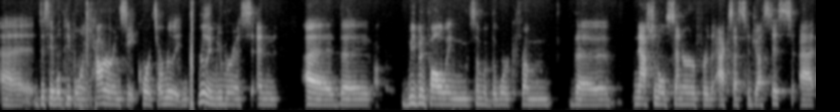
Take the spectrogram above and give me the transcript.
uh, disabled people encounter in state courts are really, really numerous. And uh, the we've been following some of the work from the National Center for the Access to Justice at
